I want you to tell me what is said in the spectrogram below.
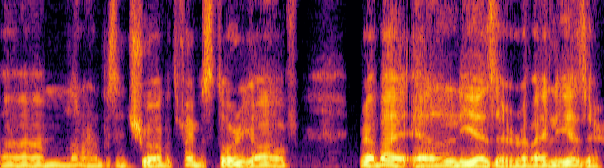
um, not 100% sure, but the famous story of Rabbi Eliezer, Rabbi Eliezer.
